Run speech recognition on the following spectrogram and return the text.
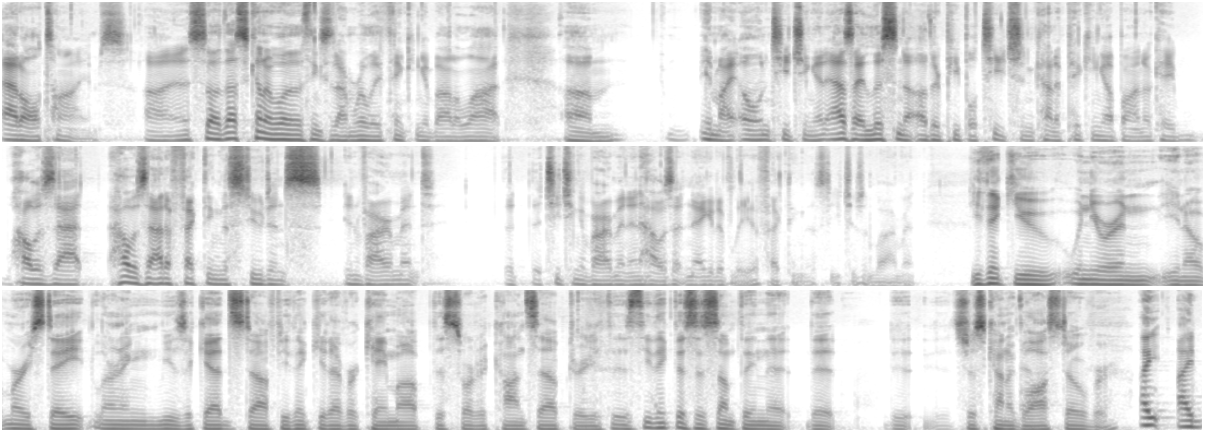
at all times, uh, and so that's kind of one of the things that I'm really thinking about a lot. Um, in my own teaching and as I listen to other people teach and kind of picking up on okay how is that how is that affecting the students environment the, the teaching environment and how is that negatively affecting the teacher's environment? Do you think you when you were in you know Murray State learning music ed stuff do you think it ever came up this sort of concept or do you, do you think this is something that that it's just kind of glossed over? I I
